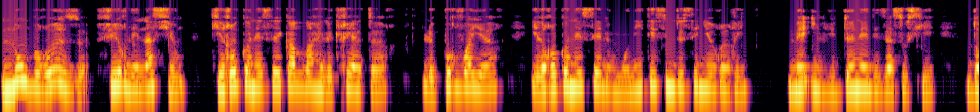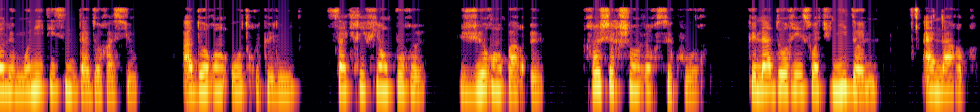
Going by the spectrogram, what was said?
Nombreuses furent les nations qui reconnaissaient qu'Allah est le Créateur, le pourvoyeur, ils reconnaissaient le monétisme de seigneurie, mais ils lui donnaient des associés dans le monétisme d'adoration, adorant autre que lui, sacrifiant pour eux, jurant par eux, recherchant leur secours, que l'adoré soit une idole, un arbre,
